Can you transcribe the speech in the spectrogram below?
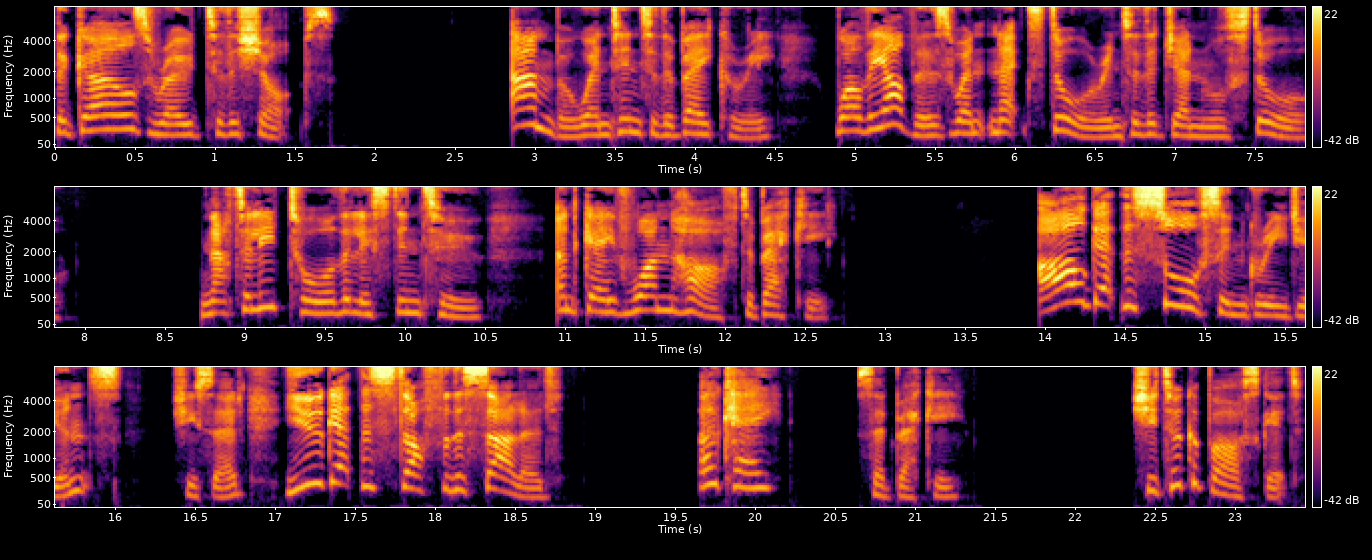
The girls rode to the shops. Amber went into the bakery, while the others went next door into the general store. Natalie tore the list in two and gave one half to Becky. I'll get the sauce ingredients, she said. You get the stuff for the salad. OK, said Becky. She took a basket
